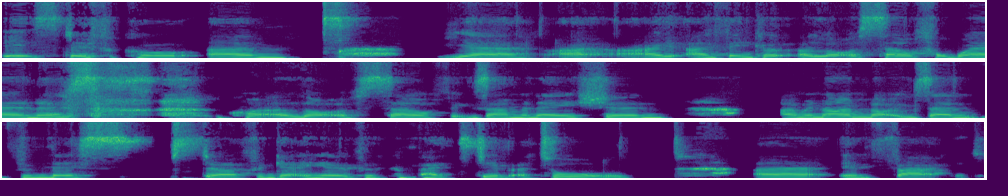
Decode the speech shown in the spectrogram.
it's difficult. Um yeah, I, I, I think a, a lot of self awareness, quite a lot of self examination. I mean, I'm not exempt from this stuff and getting over competitive at all. Uh, in fact,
